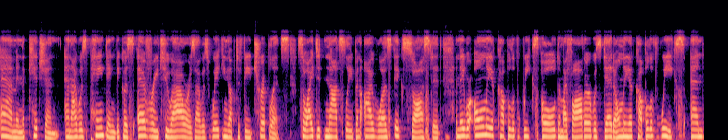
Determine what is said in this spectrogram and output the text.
a.m. in the kitchen, and I was painting because every two hours I was waking up to feed triplets. So I did not sleep, and I was exhausted. And they were only a couple of weeks old, and my father was dead only a couple of weeks. And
